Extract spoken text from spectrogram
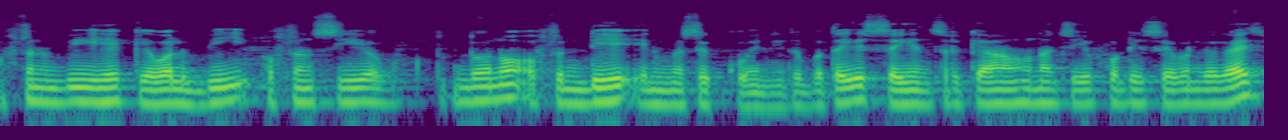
ऑप्शन बी है केवल बी, ऑप्शन सी है दोनों, ऑप्शन डी है इनमें से कोई नहीं। तो बताइए सही आंसर क्या होना चाहिए फोर्टी सेवन का गाइज़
